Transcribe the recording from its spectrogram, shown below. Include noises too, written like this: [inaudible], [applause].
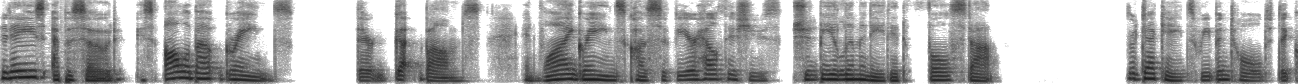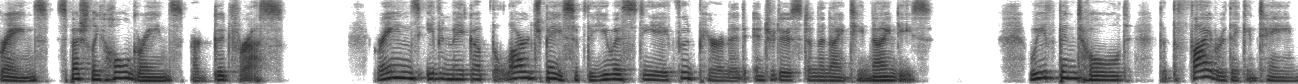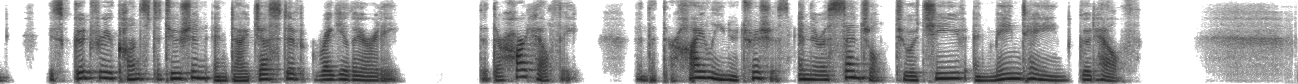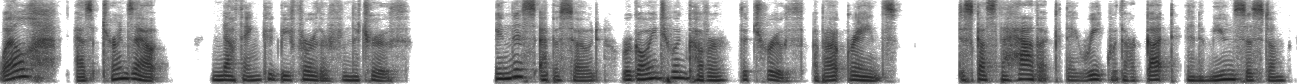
Today's episode is all about grains, they're gut bombs, and why grains cause severe health issues should be eliminated full stop. For decades, we've been told that grains, especially whole grains, are good for us. Grains even make up the large base of the USDA food pyramid introduced in the 1990s. We've been told that the fiber they contain is good for your constitution and digestive regularity, that they're heart healthy, and that they're highly nutritious and they're essential to achieve and maintain good health. Well, as it turns out, nothing could be further from the truth. In this episode, we're going to uncover the truth about grains, discuss the havoc they wreak with our gut and immune system,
